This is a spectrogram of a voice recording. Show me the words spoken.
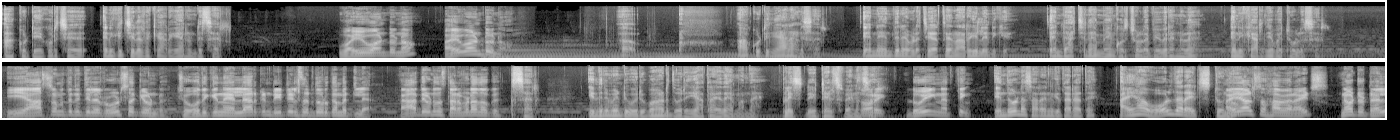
ആ കുട്ടിയെക്കുറിച്ച് എനിക്ക് ചിലതൊക്കെ അറിയാനുണ്ട് sir why you want to know I want to know ആ കുട്ടി ഞാനാണ് സർ എന്നെ എന്തിനാ ഇവിടെ ചേർത്തതെന്ന് അറിയില്ല എനിക്ക്. എന്റെ അച്ഛനെയും അമ്മയെയും കുറിച്ചുള്ള വിവരങ്ങൾ എനിക്കറിഞ്ഞേ പറ്റുള്ളൂ സാർ ഈ ആശ്രമത്തിന് ചില റൂൾസ് ഒക്കെ ഉണ്ട്. ചോദിക്കുന്ന എല്ലാവർക്കും ഡീറ്റെയിൽസ് എടുത്തു കൊടുക്കാൻ പറ്റില്ല. ആദ്യം ഇവിടുന്ന് സ്ഥലം വിടാൻ നോക്ക്. സർ ഇതിനു വേണ്ടി ഒരുപാട് ദൂരം യാത്ര ചെയ്താൽ വന്നേ. പ്ലീസ് ഡീറ്റെയിൽസ് വേണം സോറി ഡൂയിങ് നത്തിങ് എന്തുകൊണ്ടാണ് സാർ എനിക്ക് തരാത്തെ? I have all the rights to I also have a rights not to tell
